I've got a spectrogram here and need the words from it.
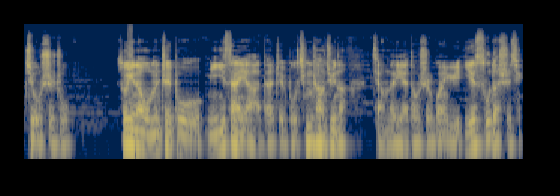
救世主。所以呢，我们这部弥赛亚的这部清唱剧呢，讲的也都是关于耶稣的事情。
